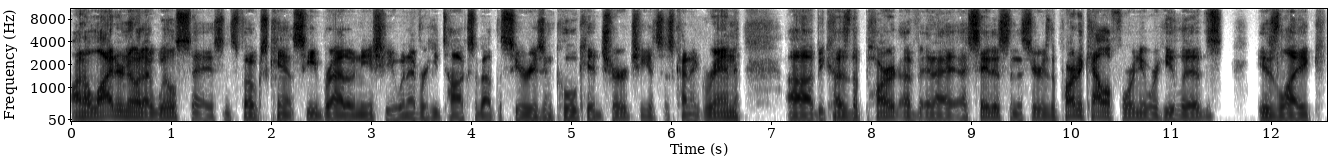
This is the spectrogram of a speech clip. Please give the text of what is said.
On a lighter note, I will say, since folks can't see Brad Onishi, whenever he talks about the series in Cool Kid Church, he gets this kind of grin uh, because the part of, and I, I say this in the series, the part of California where he lives is like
